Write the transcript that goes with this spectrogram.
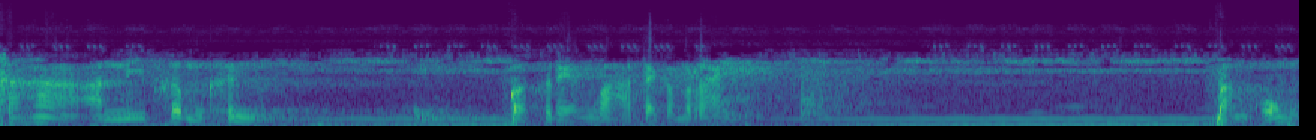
ถ้าห้าอันนี้เพิ่มขึ้น ก็แสดงว่าได้กำไร บางองค์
